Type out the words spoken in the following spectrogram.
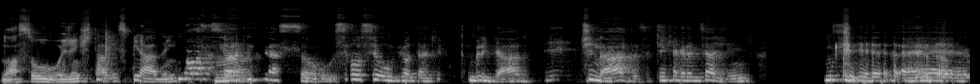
Nossa, hoje a gente estava inspirado, hein? Nossa senhora, que inspiração. Se você ouviu até aqui, muito obrigado. E de nada, você tinha que agradecer a gente. Enfim, é...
